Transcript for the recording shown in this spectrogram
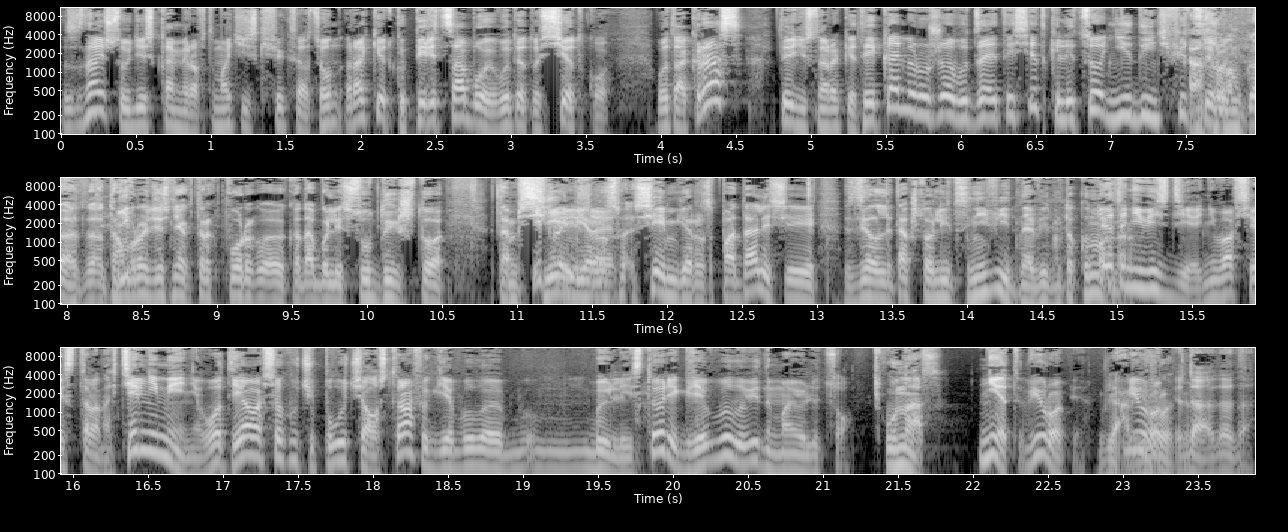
знает, что здесь камера автоматической фиксации. Он ракетку перед собой, вот эту сетку, вот так раз, теннисная ракета, и камера уже вот за этой сеткой лицо не идентифицирует. А там, там и... вроде с некоторых пор, э, когда были суды, что там семьи, рас... семьи распадались и сделали так, что лица не видно, а видно только номер. Это не везде, не во всех странах. Тем не менее, вот я во всяком случае получал штрафы, где было, были истории, где было видно мое лицо. У нас? Нет, в Европе. Да, в Европе, да, да, да.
